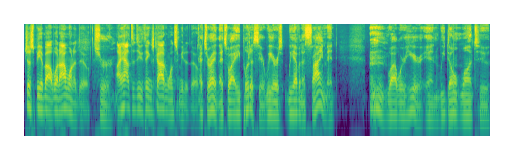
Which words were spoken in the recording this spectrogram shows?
just be about what I want to do. Sure. I have to do things God wants me to do. That's right. That's why he put us here. We are we have an assignment while we're here, and we don't want to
